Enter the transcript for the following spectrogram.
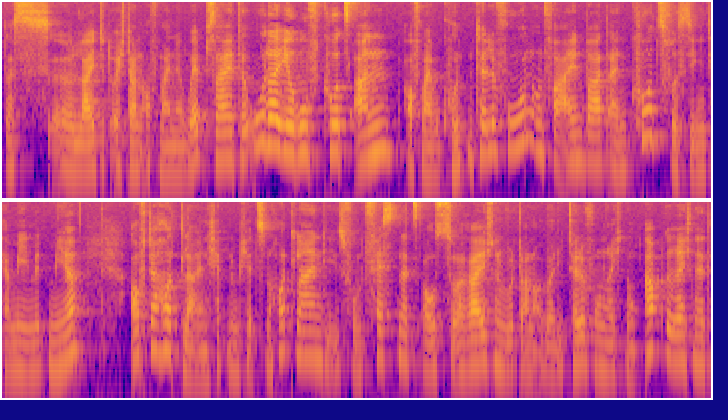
Das äh, leitet euch dann auf meine Webseite oder ihr ruft kurz an auf meinem Kundentelefon und vereinbart einen kurzfristigen Termin mit mir auf der Hotline. Ich habe nämlich jetzt eine Hotline, die ist vom Festnetz aus zu erreichen, wird dann über die Telefonrechnung abgerechnet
